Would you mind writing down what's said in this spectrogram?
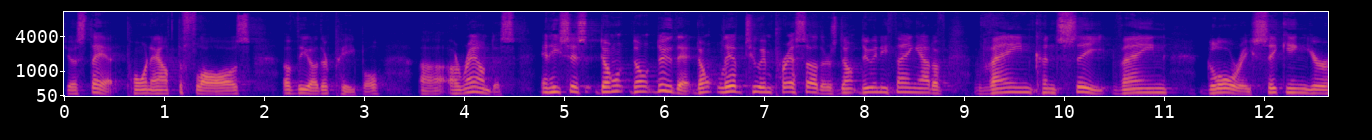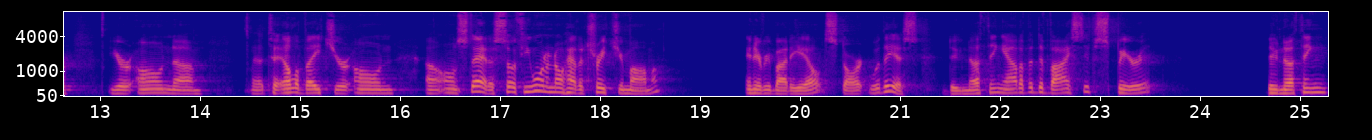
just that point out the flaws of the other people uh, around us. And he says, don't, don't do that. Don't live to impress others. Don't do anything out of vain conceit, vain glory, seeking your your own, um, uh, to elevate your own, uh, own status. So if you want to know how to treat your mama and everybody else, start with this do nothing out of a divisive spirit, do nothing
